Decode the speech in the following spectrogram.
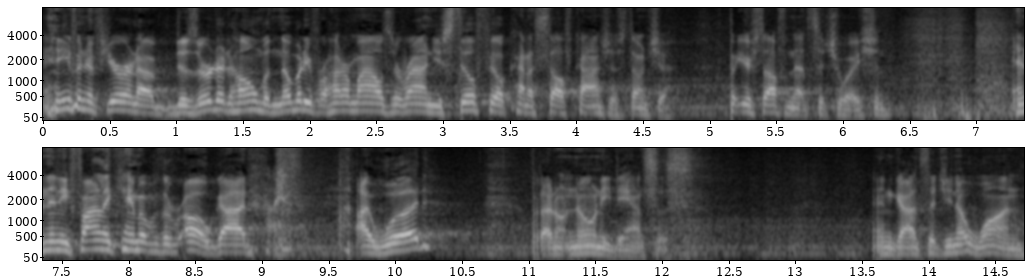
And even if you're in a deserted home with nobody for 100 miles around, you still feel kind of self conscious, don't you? Put yourself in that situation. And then he finally came up with, a, Oh, God, I, I would, but I don't know any dances. And God said, You know one?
